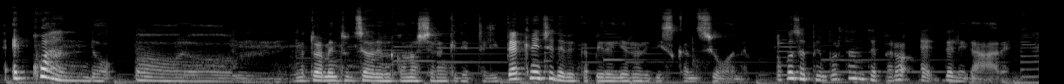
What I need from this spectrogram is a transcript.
E quando oh, naturalmente un SEO deve conoscere anche i dettagli tecnici, deve capire gli errori di scansione. La cosa più importante però è delegare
